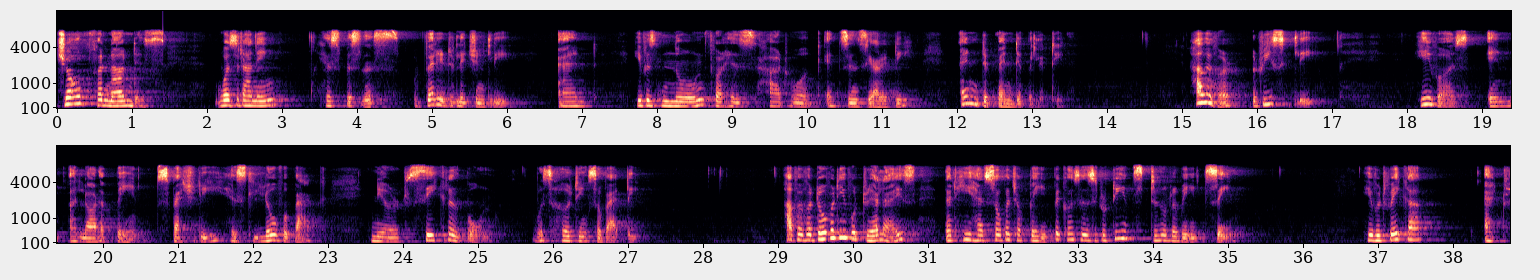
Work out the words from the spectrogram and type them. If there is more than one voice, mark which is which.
Speaker 1: John Fernandez was running his business very diligently and he was known for his hard work and sincerity and dependability. However, recently he was in a lot of pain, especially his lower back near sacral bone was hurting so badly. However, nobody would realize that he has so much of pain because his routine still remained same. He would wake up at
